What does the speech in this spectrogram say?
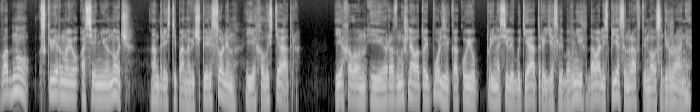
В одну скверную осеннюю ночь Андрей Степанович Пересолин ехал из театра. Ехал он и размышлял о той пользе, какую приносили бы театры, если бы в них давались пьесы нравственного содержания.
